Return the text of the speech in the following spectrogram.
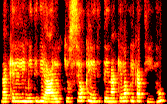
daquele limite diário que o seu cliente tem naquele aplicativo,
